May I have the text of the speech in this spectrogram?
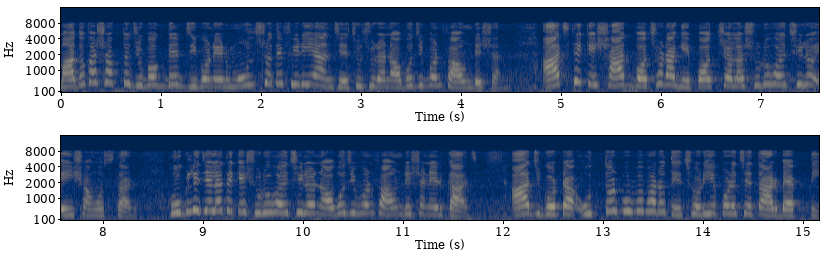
মাদকাসক্ত যুবকদের জীবনের মূল স্রোতে ফিরিয়ে আনছে চুচুড়া নবজীবন ফাউন্ডেশন। আজ থেকে সাত বছর আগে পথ চলা শুরু হয়েছিল এই সংস্থার। হুগলি জেলা থেকে শুরু হয়েছিল নবজীবন ফাউন্ডেশনের কাজ। আজ গোটা উত্তর পূর্ব ভারতে ছড়িয়ে পড়েছে তার ব্যাপ্তি।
